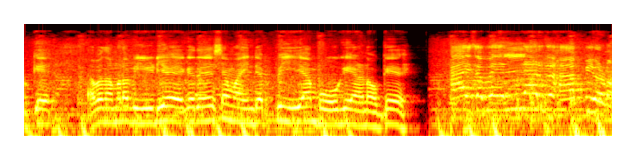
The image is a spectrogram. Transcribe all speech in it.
ഓക്കെ അപ്പോൾ നമ്മുടെ വീഡിയോ ഏകദേശം വൈൻഡപ്പ് ചെയ്യാൻ പോവുകയാണ് ഓക്കെ എല്ലാവർക്കും ഹാപ്പി ആണോ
